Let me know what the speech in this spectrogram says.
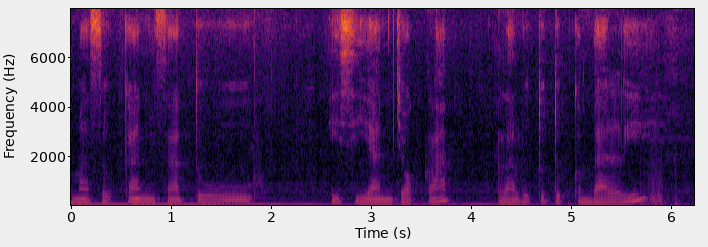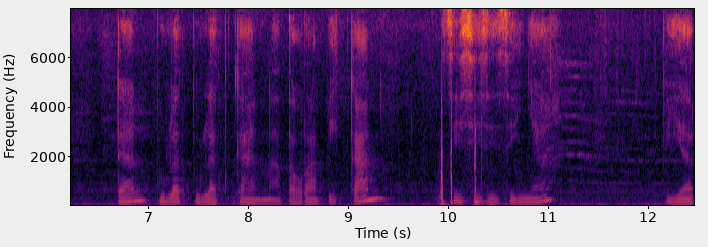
masukkan satu isian coklat lalu tutup kembali dan bulat-bulatkan atau rapikan sisi-sisinya biar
